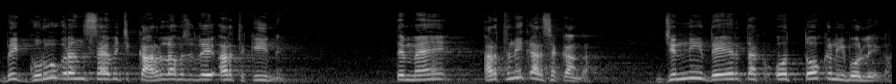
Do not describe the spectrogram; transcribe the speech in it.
ਵੀ ਗੁਰੂ ਗ੍ਰੰਥ ਸਾਹਿਬ ਵਿੱਚ ਘਰ ਲਫ਼ਜ਼ ਦੇ ਅਰਥ ਕੀ ਨੇ, ਤੇ ਮੈਂ ਅਰਥ ਨਹੀਂ ਕਰ ਸਕਾਂਗਾ। ਜਿੰਨੀ ਦੇਰ ਤੱਕ ਉਹ ਤੁਕ ਨਹੀਂ ਬੋਲੇਗਾ।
